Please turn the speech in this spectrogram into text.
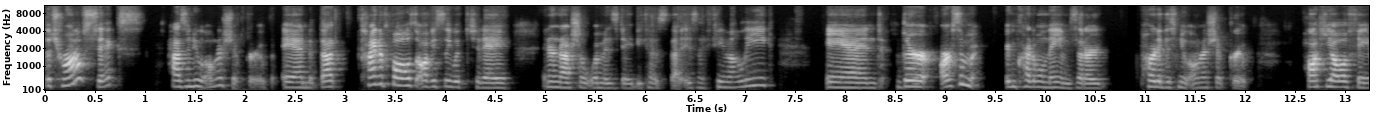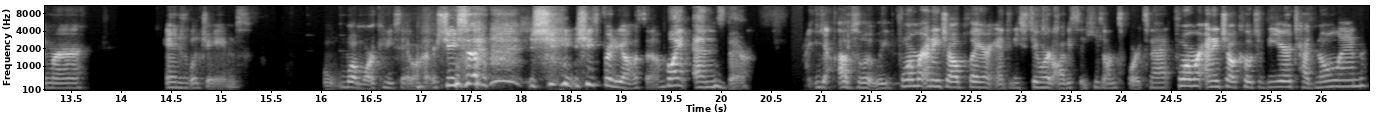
The Toronto Six has a new ownership group, and that kind of falls obviously with today, International Women's Day, because that is a female league, and there are some incredible names that are part of this new ownership group. Hockey Hall of Famer Angela James, what more can you say about her? She's she she's pretty awesome. Point ends there. Yeah, absolutely. Former NHL player Anthony Stewart, obviously he's on Sportsnet. Former NHL Coach of the Year Ted Nolan.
